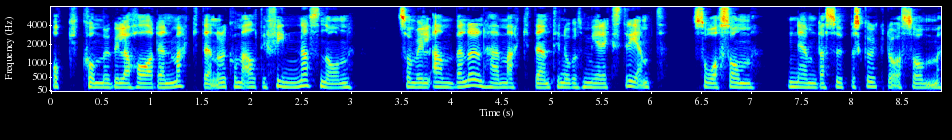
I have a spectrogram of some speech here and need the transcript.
och kommer vilja ha den makten och det kommer alltid finnas någon som vill använda den här makten till något mer extremt, så som nämnda superskurk då som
